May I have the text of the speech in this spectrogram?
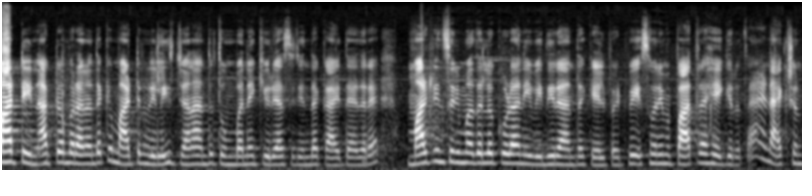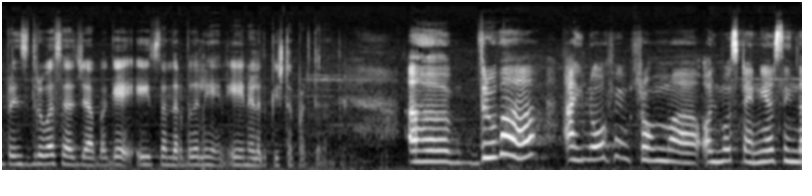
ಮಾರ್ಟಿನ್, ಅಕ್ಟೋಬರ್ ಅನ್ನೋದಕ್ಕೆ ಮಾರ್ಟಿನ್ ರಿಲೀಸ್. ಜನ ಅಂತೂ ತುಂಬಾನೇ ಕ್ಯೂರಿಯಾಸಿಟಿಯಿಂದ ಕಾಯ್ತಾ ಇದ್ದಾರೆ ಮಾರ್ಟಿನ್ ಸಿನಿಮಾದಲ್ಲೂ ಕೂಡ ನೀವು ಇದ್ದೀರಾ ಅಂತ ಕೇಳ್ಪಟ್ವಿ. ಸೊ ನಿಮ್ಮ ಪಾತ್ರ ಹೇಗಿರುತ್ತೆ? And action prince Dhruva Sarja ಬಗ್ಗೆ ಈ ಸಂದರ್ಭದಲ್ಲಿ ಏನು ಏನು ಹೇಳೋದಕ್ಕೆ ಇಷ್ಟಪಡ್ತೀನಿ Dhruva I know him from almost ten ಇಯರ್ಸಿಂದ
